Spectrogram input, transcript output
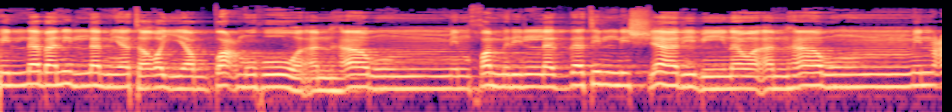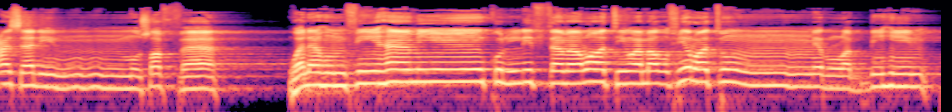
من لبن لم يتغير طعمه وأنهار من خمر لذة للشاربين وأنهار من عسل مصفى ولهم فيها من كل الثمرات ومغفرة من ربهم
